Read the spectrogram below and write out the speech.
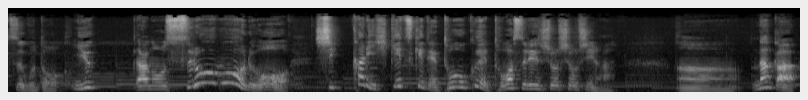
つうことゆあのスローボールをしっかり引きつけて遠くへ飛ばす練習をしてほしいな。うんなんか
